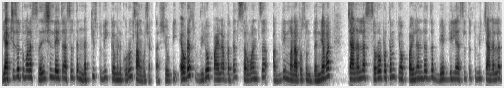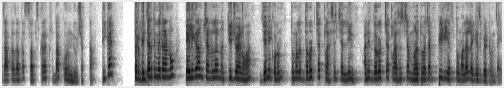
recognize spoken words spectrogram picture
याचे जर तुम्हाला सजेशन द्यायचं असेल तर नक्कीच तुम्ही कमेंट करून सांगू शकता. शेवटी एवढंच व्हिडिओ पाहिल्याबद्दल सर्वांचं अगदी मनापासून धन्यवाद. चॅनलला सर्वप्रथम किंवा पहिल्यांदा जर भेट दिली असेल तर तुम्ही चॅनलला जाता जाता सबस्क्राईब सुद्धा करून घेऊ शकता. ठीक आहे? तर विद्यार्थी मित्रांनो टेलिग्राम चॅनलला नक्की जॉईन व्हा. जेणेकरून तुम्हाला दररोजच्या क्लासेसच्या लिंक आणि दररोजच्या क्लासेसच्या महत्त्वाच्या पी डी एफ तुम्हाला लगेच भेटून जाईल.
